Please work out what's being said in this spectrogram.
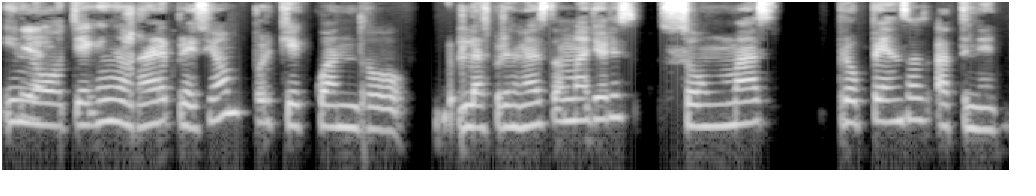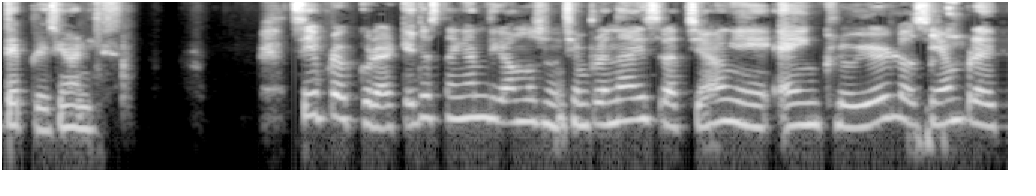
y no lleguen a una depresión porque cuando las personas están mayores son más propensas a tener depresiones. Sí, procurar que ellos tengan, digamos, siempre una distracción y, e incluirlo siempre.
